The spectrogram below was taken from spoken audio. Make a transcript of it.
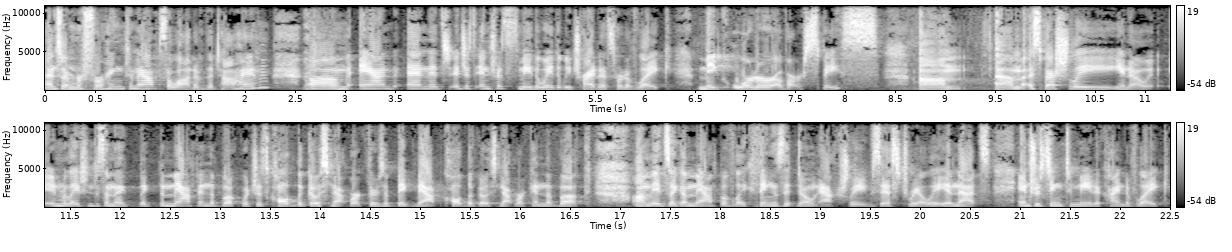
and so I'm referring to maps a lot of the time. Um, and and it's, it just interests me the way that we try to sort of like make order of our space. Um, um, especially you know in relation to something like, like, the map in the book which is called the ghost network there's a big map called the ghost network in the book um, it's like a map of like things that don't actually exist really and that's interesting to me to kind of like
